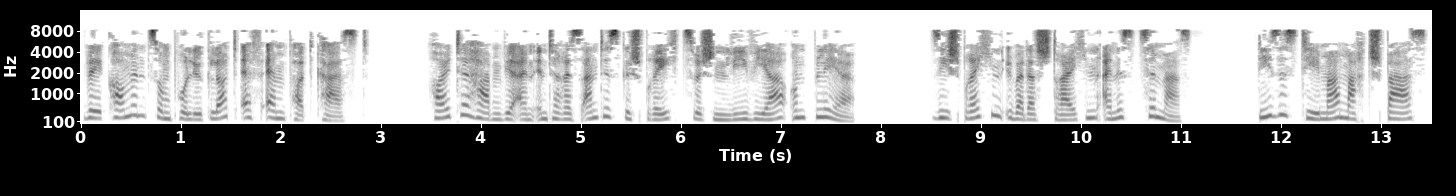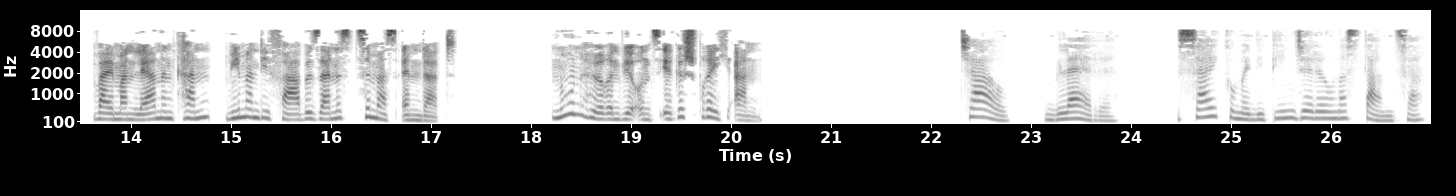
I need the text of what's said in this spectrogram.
Willkommen zum Polyglot FM Podcast. Heute haben wir ein interessantes Gespräch zwischen Livia und Blair. Sie sprechen über das Streichen eines Zimmers. Dieses Thema macht Spaß, weil man lernen kann, wie man die Farbe seines Zimmers ändert. Nun hören wir uns ihr Gespräch an. Ciao, Blair. Sai come dipingere una stanza?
